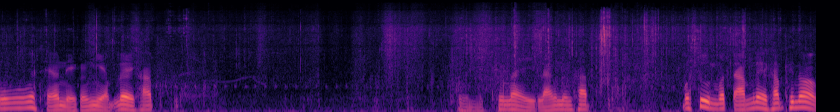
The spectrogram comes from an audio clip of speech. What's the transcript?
อ้แถวนี้ก็เงียบเลยครับข้างในอีกหลังหนึ่งครับบ่สูนบ่ตามเลยครับพี่น้อง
